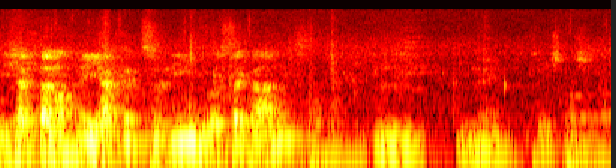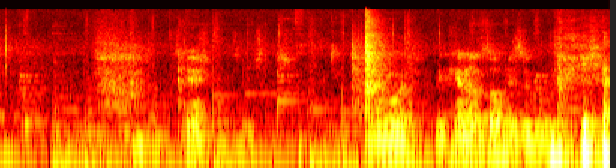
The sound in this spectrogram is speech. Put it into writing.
Ich habe da noch eine Jacke zu liegen. Du hast da gar nichts. Hm, nee, sehe ich nicht. Okay. Sehe ich nicht. Na gut, wir kennen uns doch nicht so gut.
